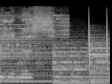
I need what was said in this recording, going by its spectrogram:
Alienist.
